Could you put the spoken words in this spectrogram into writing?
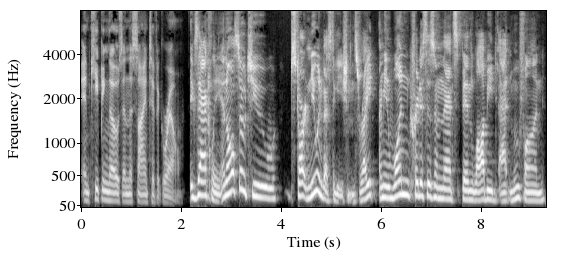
and keeping those in the scientific realm. Exactly. And also to start new investigations, right? I mean, one criticism that's been lobbied at MUFON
